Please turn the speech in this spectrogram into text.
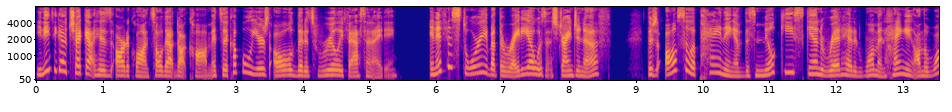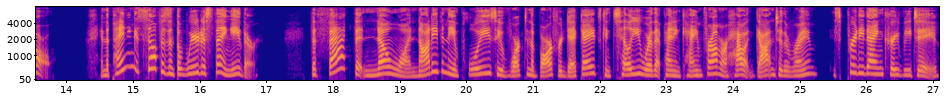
You need to go check out his article on souledout.com. It's a couple years old, but it's really fascinating. And if his story about the radio wasn't strange enough, there's also a painting of this milky skinned redheaded woman hanging on the wall. And the painting itself isn't the weirdest thing either. The fact that no one, not even the employees who've worked in the bar for decades, can tell you where that painting came from or how it got into the room is pretty dang creepy too.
